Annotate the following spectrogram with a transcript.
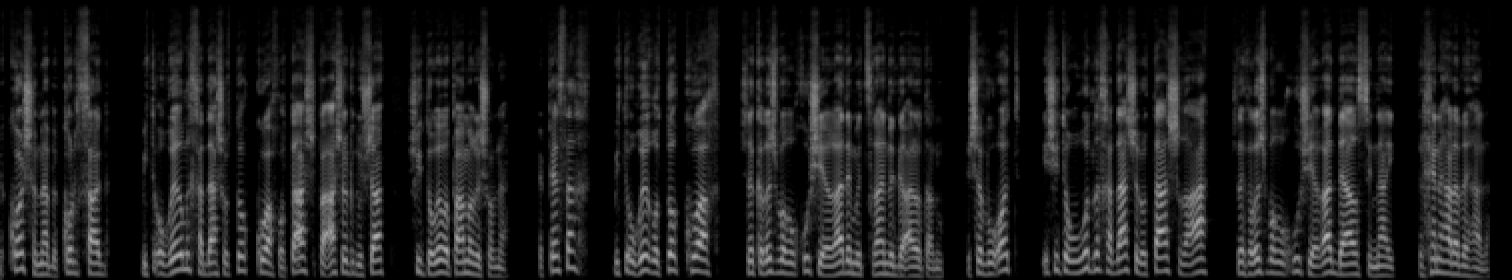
בכל שנה, בכל חג, מתעורר מחדש אותו כוח, אותה השפעה של קדושה שהתעורר בפעם הראשונה. בפסח מתעורר אותו כוח של הקדוש ברוך הוא שירד למצרים וגאל אותנו. בשבועות יש התעוררות מחדש של אותה השראה של הקדוש ברוך הוא שירד בהר סיני, וכן הלאה והלאה.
